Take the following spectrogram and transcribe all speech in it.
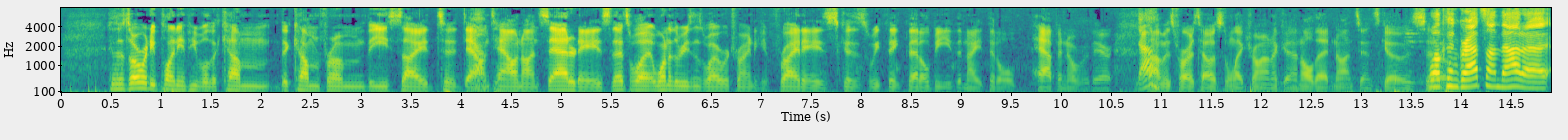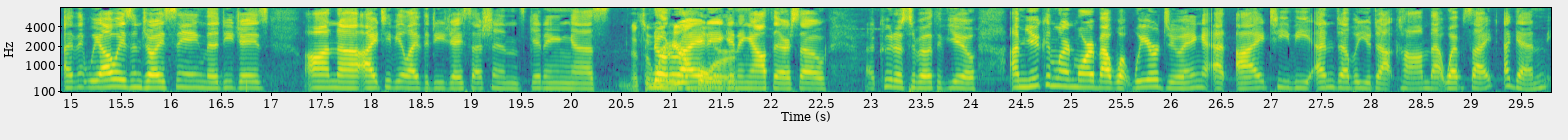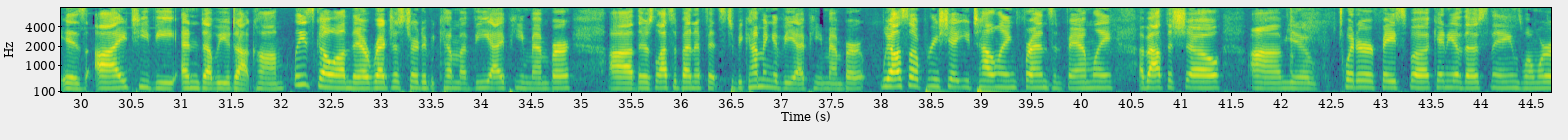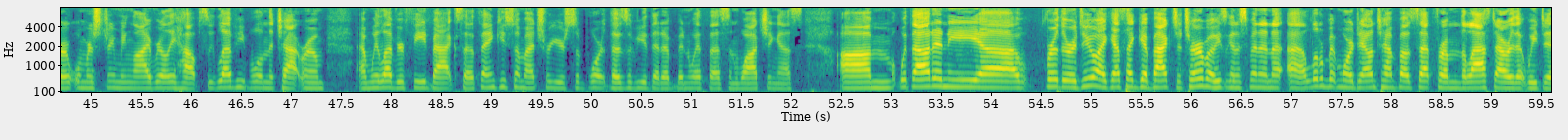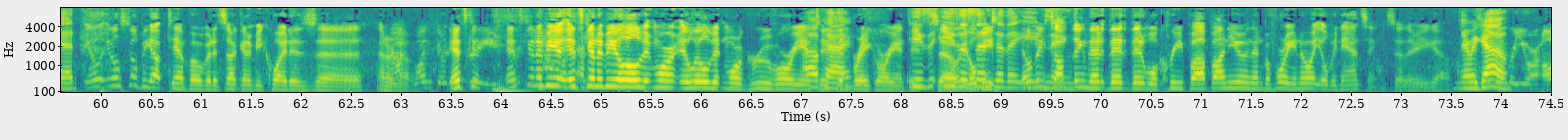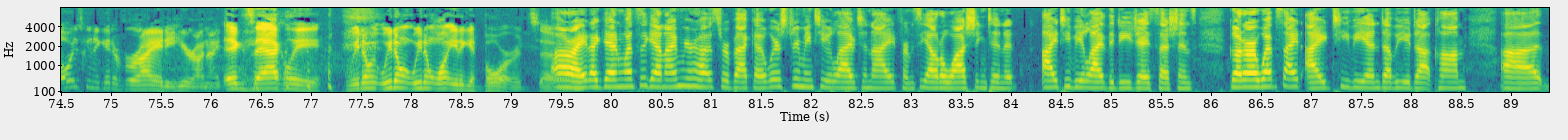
because there's already plenty of people that come that come from the east side to downtown on Saturdays. That's why one of the reasons why we're trying to get Fridays because we think that'll be the night that'll happen over there. Yeah. Um, as far as house and electronica and all that nonsense goes. So. Well, congrats on that. Uh, I think we always enjoy seeing the DJs on uh, ITV Live, the DJ sessions, getting uh, s- That's what we're here notoriety, getting out there. So. Uh, kudos to both of you. Um, you can learn more about what we are doing at itvnw.com. That website, again, is itvnw.com. Please go on there, register to become a VIP member. Uh, there's lots of benefits to becoming a VIP member. We also appreciate you telling friends and family about the show. Um, you know, Twitter, Facebook, any of those things when we're when we're streaming live really helps. We love people in the chat room and we love your feedback. So thank you so much for your support. Those of you that have been with us and watching us. Um, without any uh, further ado, I guess I get back to Turbo. He's going to spin in a, a little bit more down tempo set from the last hour that we did. It'll, it'll still be up tempo, but it's not going to be quite as uh, I don't Not know. It's it's going to be it's going to be a little bit more a little bit more groove oriented Okay. than break oriented. Ease- so ease it'll be into the it'll be something that, that that will creep up on you, and then before you know it, you'll be dancing. So there you go. There we go. Remember, you are always going to get a variety here on ITV. Exactly. we don't we don't we don't want you to get bored. So All right. Again, once again, I'm your host, Rebecca. We're streaming to you live tonight from Seattle, Washington at ITV Live, the DJ sessions. Go to our website, itvnw.com. Uh,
